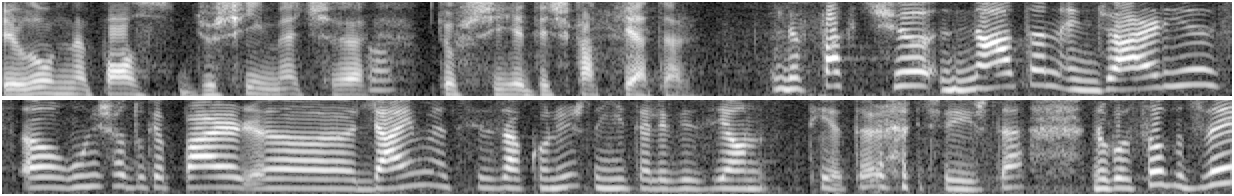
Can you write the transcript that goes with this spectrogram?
fillojnë me pas dyshime që këtu fshihet diçka tjetër. Në fakt që natën e ngjarjes, unë isha duke parë lajmet si zakonisht në një televizion tjetër që ishte në Kosovë dhe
